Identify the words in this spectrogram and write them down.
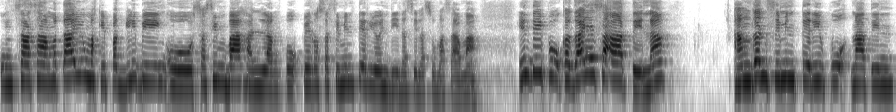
kung sasama tayong makipaglibing o sa simbahan lang po, pero sa simenteryo hindi na sila sumasama. Hindi po kagaya sa atin na hanggang simenteryo po natin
